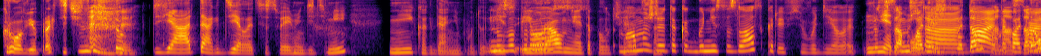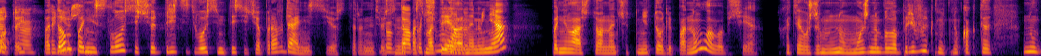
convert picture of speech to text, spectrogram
кровью практически, что я так делать со своими детьми никогда не буду. Ну, и, с- и ура, у вопрос, меня это получается. Мама же это как бы не со зла, скорее всего, делает. Нет, Просто потому забота. что, потом- да, это какая-то- заботой. Потом понеслось еще 38 тысяч оправданий с ее стороны. Типа, То есть да, она посмотрела она на меня, поняла, что она что-то не то липанула вообще. Хотя уже, ну, можно было привыкнуть, ну, как-то, ну,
